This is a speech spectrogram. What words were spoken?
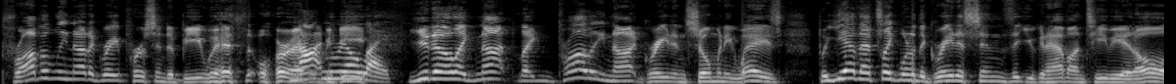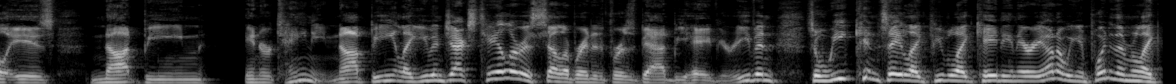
probably not a great person to be with or Not in be. real life. You know, like not like probably not great in so many ways. But yeah, that's like one of the greatest sins that you can have on TV at all is not being entertaining, not being like even Jax Taylor is celebrated for his bad behavior. Even so, we can say like people like Katie and Ariana, we can point to them and like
